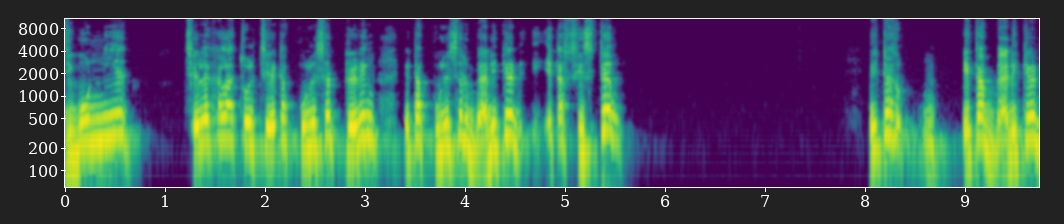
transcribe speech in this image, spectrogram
জীবন নিয়ে ছেলে খেলা চলছে, এটা পুলিশের ট্রেনিং, এটা পুলিশের ব্যারিকেড, এটা সিস্টেম। এটা এটা ব্যারিকেড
